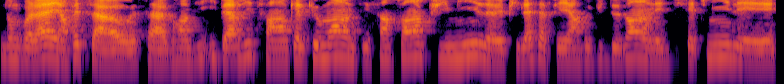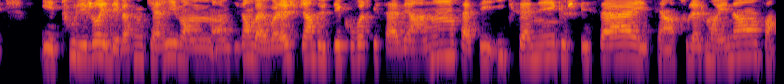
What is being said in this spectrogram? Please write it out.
donc voilà. Et en fait, ça, ça a grandi hyper vite. En quelques mois, on était 500, puis 1000. Et puis là, ça fait un peu plus de deux ans, on est 17 000. Et et tous les jours, il y a des personnes qui arrivent en, me disant, bah voilà, je viens de découvrir que ça avait un nom, ça fait X années que je fais ça et c'est un soulagement énorme. Enfin,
